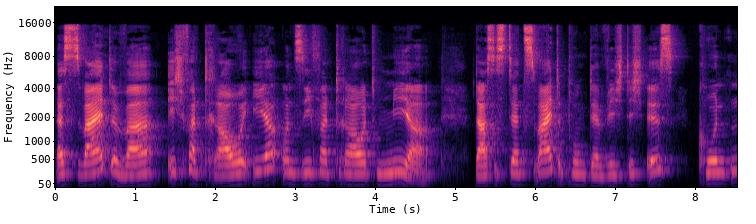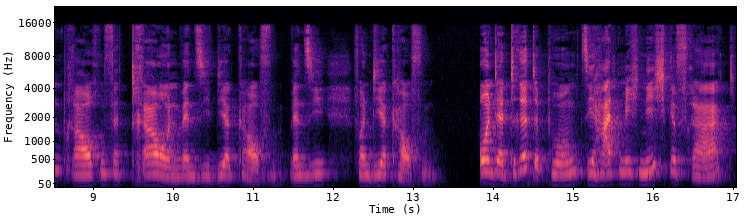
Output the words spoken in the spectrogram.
Das zweite war, ich vertraue ihr und sie vertraut mir. Das ist der zweite Punkt, der wichtig ist. Kunden brauchen Vertrauen, wenn sie dir kaufen, wenn sie von dir kaufen. Und der dritte Punkt, sie hat mich nicht gefragt,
